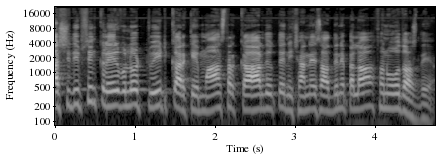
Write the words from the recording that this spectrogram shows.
ਅਰਸ਼ਦੀਪ ਸਿੰਘ ਕਲੇਰ ਵੱਲੋਂ ਟਵੀਟ ਕਰਕੇ ਮਾਨ ਸਰਕਾਰ ਦੇ ਉੱਤੇ ਨਿਸ਼ਾਨੇ ਸਾਧਦੇ ਨੇ ਪਹਿਲਾਂ ਤੁਹਾਨੂੰ ਉਹ ਦੱਸਦੇ ਹਾਂ।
